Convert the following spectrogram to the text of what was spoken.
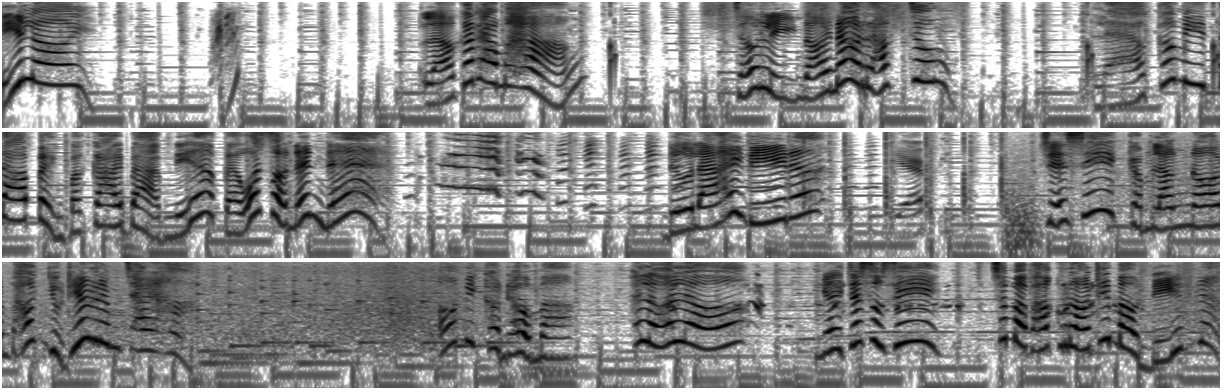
นี้เลย แล้วก็ทำหาง เจ้าลิงน้อยน่ารักจุง แล้วก็มีตาเปล่งประกายแบบเนี้ยแปลว่าสนแน่ๆดูแลให้ดีนะ Yep เจสซี่กำลังนอนพักอยู่ที่ริมชายหาดเอ๋อมีคนโทรมา ฮัลโหลฮัลโหลไงจ๊ะสุซี่ ฉันมาพักร้อนที่มาลดีฟส์น่ะ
